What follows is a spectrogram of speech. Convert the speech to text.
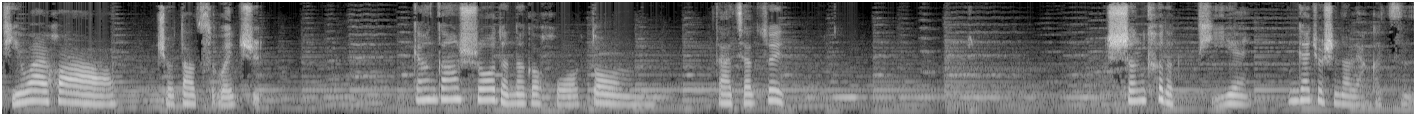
题外话就到此为止。刚刚说的那个活动，大家最深刻的体验，应该就是那两个字：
